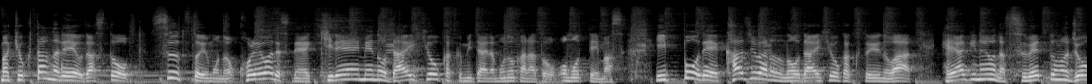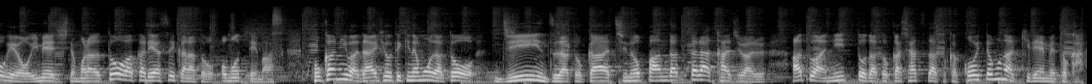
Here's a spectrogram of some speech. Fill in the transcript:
まあ、極端な例を出すとスーツというもの。これはですねきれいめの代表格みたいなものかなと思っています。一方でカジュアルの代表格というのは部屋着のようなスウェットの上下をイメージしてもらうと分かりやすいかなと思っています。他には代表的なものだとジーンズだとかチノパンだったらカジュアル。あとはニットだとかシャツだとかこういったものはきれいめとか。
